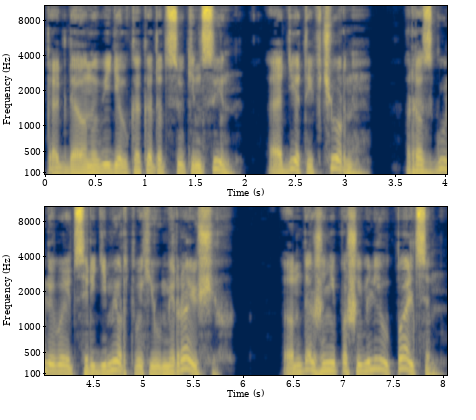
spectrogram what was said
Когда он увидел, как этот сукин сын, одетый в черное, разгуливает среди мертвых и умирающих, он даже не пошевелил пальцем.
